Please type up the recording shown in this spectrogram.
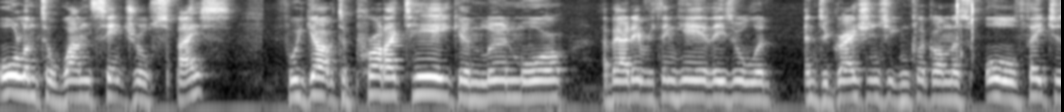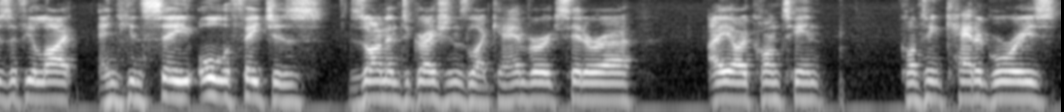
all into one central space. If we go up to product here, you can learn more about everything here. These are all the integrations. You can click on this all features if you like, and you can see all the features, design integrations like Canva, etc., AI content, content categories,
